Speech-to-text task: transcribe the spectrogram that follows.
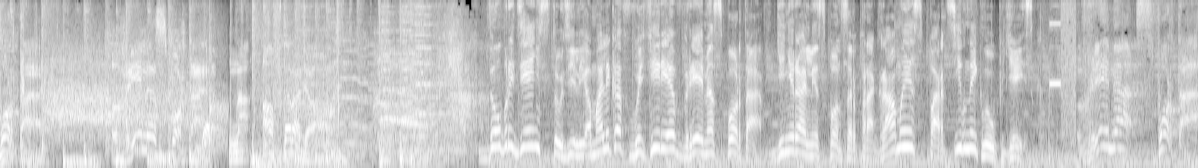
спорта. Время спорта на Авторадио. Добрый день, в студии Илья Маликов, в эфире «Время спорта». Генеральный спонсор программы – спортивный клуб «Ейск». Время спорта.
